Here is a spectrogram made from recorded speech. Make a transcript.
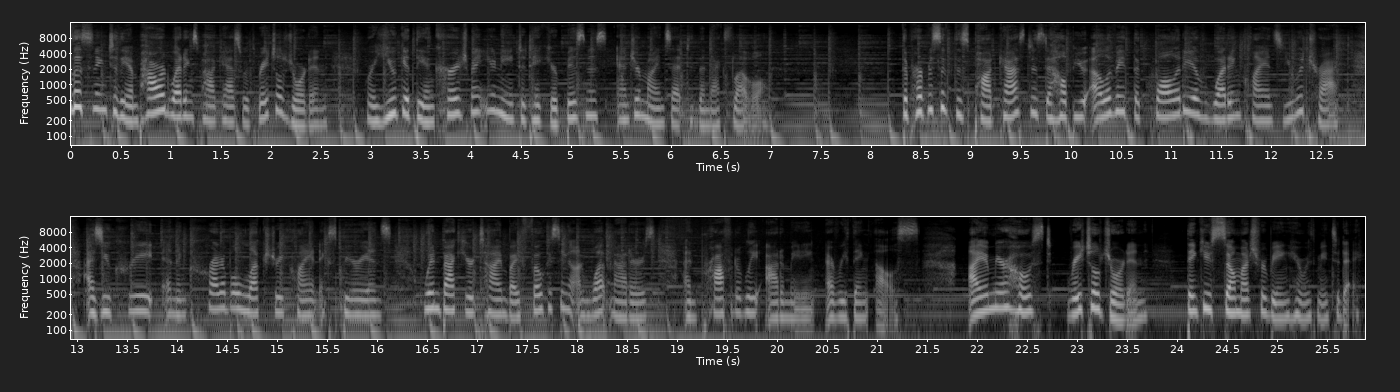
listening to the Empowered Weddings Podcast with Rachel Jordan, where you get the encouragement you need to take your business and your mindset to the next level. The purpose of this podcast is to help you elevate the quality of wedding clients you attract as you create an incredible luxury client experience, win back your time by focusing on what matters, and profitably automating everything else. I am your host, Rachel Jordan. Thank you so much for being here with me today.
